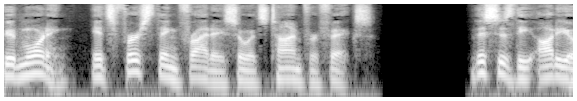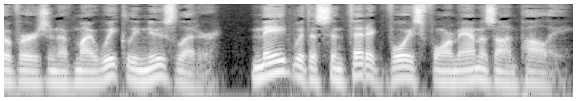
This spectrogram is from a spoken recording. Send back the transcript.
Good morning, it's First Thing Friday, so it's time for Fix. This is the audio version of my weekly newsletter, made with a synthetic voice form Amazon Polly.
